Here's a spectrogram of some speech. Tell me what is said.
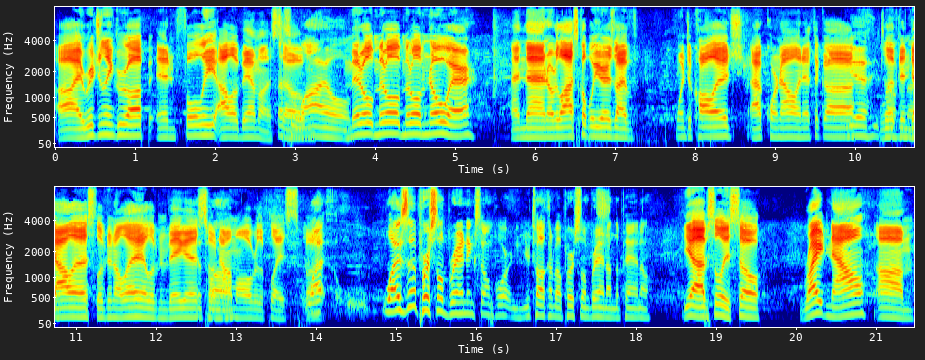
I originally grew up in Foley, Alabama. That's so wild. Middle, middle, middle of nowhere. And then over the last couple years, I've went to college at Cornell in Ithaca. Yeah, lived in about. Dallas, lived in LA, lived in Vegas. That's so now. I'm all over the place. But Why, why is the personal branding so important? You're talking about personal brand on the panel. Yeah, absolutely. So right now, um,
